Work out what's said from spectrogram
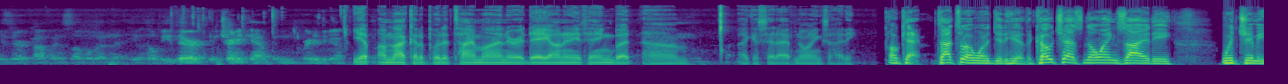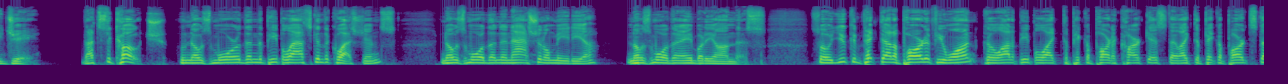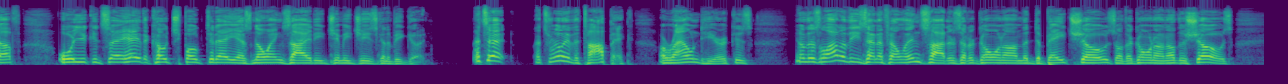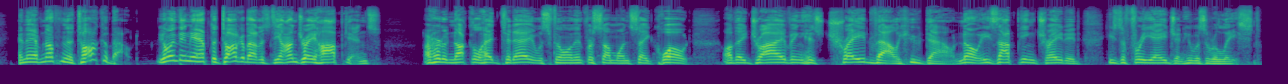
Is there a confidence level then that he'll, he'll be there in training camp and ready to go? Yep. I'm not going to put a timeline or a day on anything, but um, like I said, I have no anxiety. Okay, that's what I wanted you to hear. The coach has no anxiety with Jimmy G. That's the coach who knows more than the people asking the questions, knows more than the national media, knows more than anybody on this. So you can pick that apart if you want, because a lot of people like to pick apart a carcass. They like to pick apart stuff. Or you could say, hey, the coach spoke today. He has no anxiety. Jimmy G is going to be good. That's it. That's really the topic around here, because you know there's a lot of these NFL insiders that are going on the debate shows or they're going on other shows, and they have nothing to talk about. The only thing they have to talk about is DeAndre Hopkins. I heard a knucklehead today was filling in for someone say, quote, are they driving his trade value down? No, he's not being traded. He's a free agent. He was released.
